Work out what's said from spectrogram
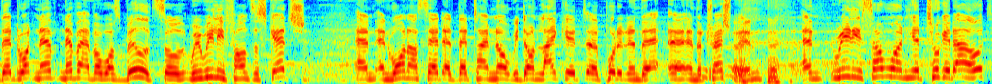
that what nev- never ever was built. So we really found the sketch. And, and Warner said at that time, no, we don't like it. Uh, put it in the uh, in the trash bin. and really, someone here took it out,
